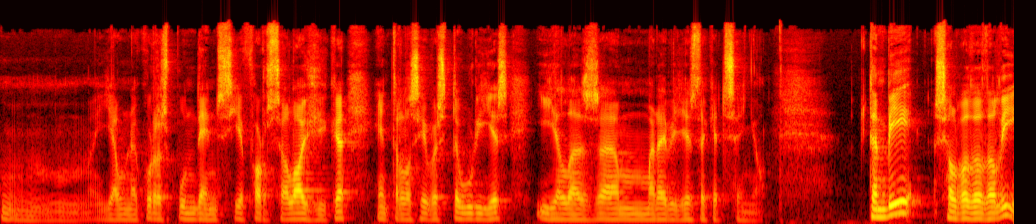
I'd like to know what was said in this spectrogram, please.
mm, hi ha una correspondència força lògica entre les seves teories i les eh, meravelles d'aquest senyor. També Salvador Dalí,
